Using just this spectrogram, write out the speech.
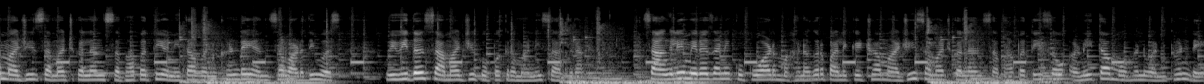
माजी समाज कल्याण सभापती अनिता वनखंडे यांचा वाढदिवस विविध सामाजिक उपक्रमांनी साजरा. सांगली मिरज आणि कुपवाड महानगरपालिकेच्या माजी समाज कल्याण सभापती सौ अनिता मोहन वनखंडे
